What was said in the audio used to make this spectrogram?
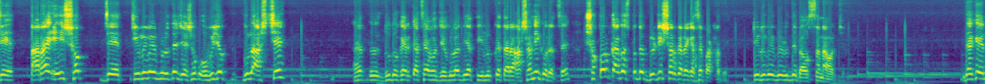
যে তারা এই সব যে টিউলিপের বিরুদ্ধে যেসব অভিযোগগুলো আসছে হ্যাঁ, দুদকের কাছে এবং যেগুলো দিয়ে টিউলিপকে তারা আসামি করেছে সকল কাগজপত্র ব্রিটিশ সরকারের কাছে পাঠাবে টিউলিপের বিরুদ্ধে ব্যবস্থা নেওয়ার জন্য। দেখেন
